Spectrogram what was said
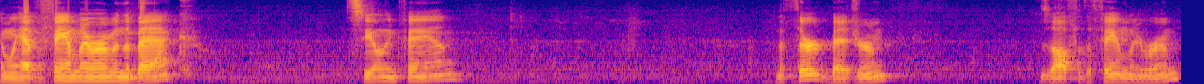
And we have a family room in the back. Ceiling fan. The third bedroom is off of the family room.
